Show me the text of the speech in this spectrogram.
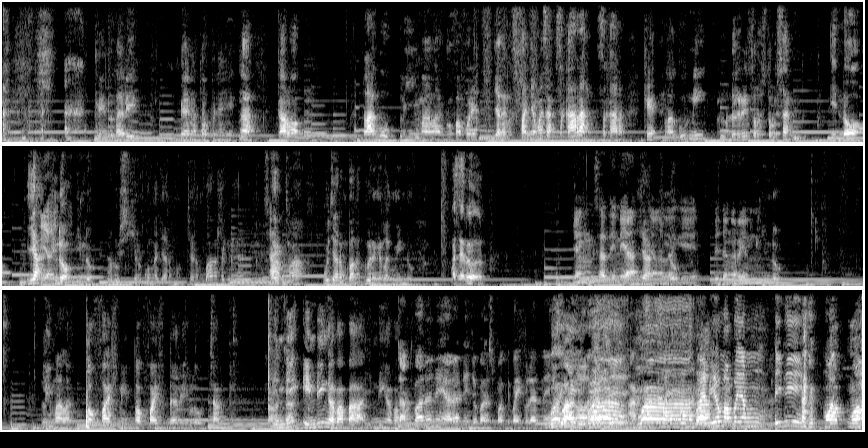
Kayak itu tadi band atau penyanyi. Nah, kalau lagu lima lagu favorit jangan sepanjang masa sekarang sekarang. Kayak lagu nih lu dengerin terus terusan gitu. Indo. Iya Iya, Indo Indo. Aduh sial gue nggak jarang jarang banget lagi dengerin. Sama. gue jarang banget gue dengerin lagu Indo. Mas Erul? Yang saat ini ya, Ya, yang Indo. lagi didengerin. Indo. Lima lagu top 5 nih top 5 dari lu chartnya Kalau indie chart- indie nggak apa-apa indie nggak apa-apa Catku ada nih, ada nih coba Spotify gue liat nih. gua Waduh. ini gua gua Premium apa yang ini? mod mod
